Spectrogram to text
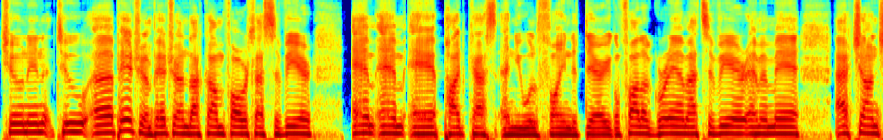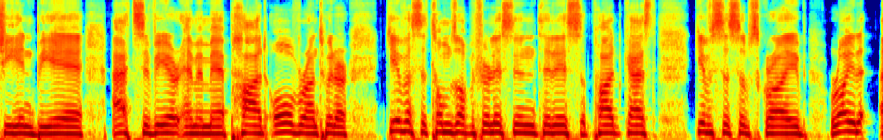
tune in to uh, Patreon, patreon.com forward slash severe MMA podcast, and you will find it there. You can follow Graham at severe MMA, at John Sheehan BA, at severe MMA pod over on Twitter. Give us a thumbs up if you're listening to this podcast. Give us a subscribe. Write uh,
